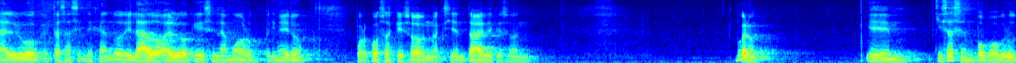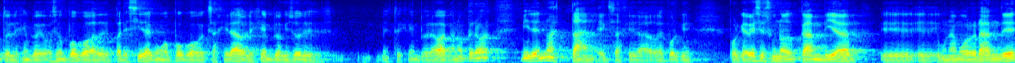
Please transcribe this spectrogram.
algo, estás dejando de lado algo que es el amor primero, por cosas que son accidentales, que son... Bueno, eh, quizás es un poco bruto el ejemplo, o sea, un poco parecida como un poco exagerado el ejemplo que yo les, este ejemplo de la vaca, ¿no? Pero miren, no es tan exagerado, ¿eh? porque, porque a veces uno cambia eh, un amor grande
